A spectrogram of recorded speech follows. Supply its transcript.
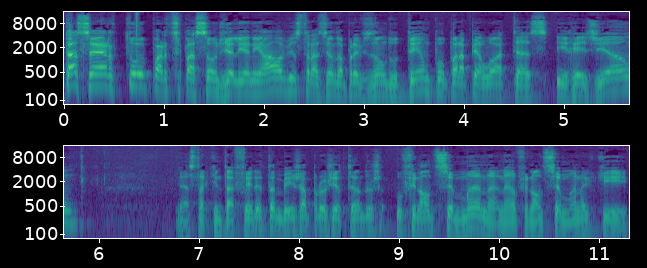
Tá certo, participação de Eliane Alves trazendo a previsão do tempo para Pelotas e região. Nesta quinta-feira também já projetando o final de semana, né? O final de semana que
